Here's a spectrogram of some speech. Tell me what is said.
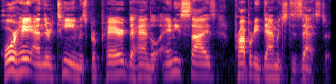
Jorge, and their team is prepared to handle any size property damage disaster.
